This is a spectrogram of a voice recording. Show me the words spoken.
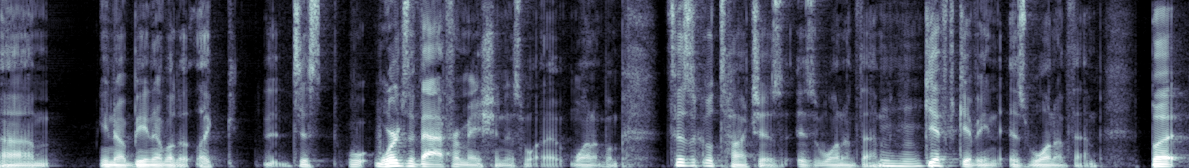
um, you know, being able to like just words of affirmation is one, of them. Physical touch is is one of them. Gift giving is one of them. But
